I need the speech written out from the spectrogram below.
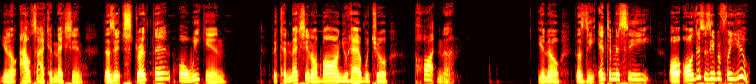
you know, outside connection. Does it strengthen or weaken the connection or bond you have with your partner? You know, does the intimacy, or or this is even for you,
